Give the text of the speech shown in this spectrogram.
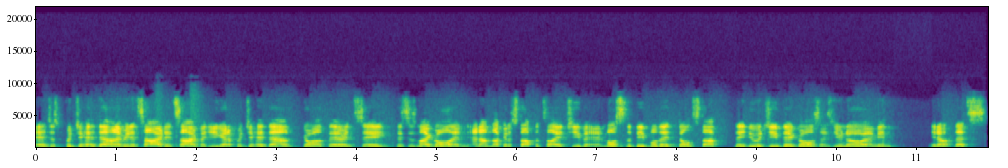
and just put your head down. I mean, it's hard, it's hard, but you got to put your head down, go out there and say, this is my goal, and, and I'm not going to stop until I achieve it. And most of the people that don't stop, they do achieve their goals. As you know, I mean, you know, that's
